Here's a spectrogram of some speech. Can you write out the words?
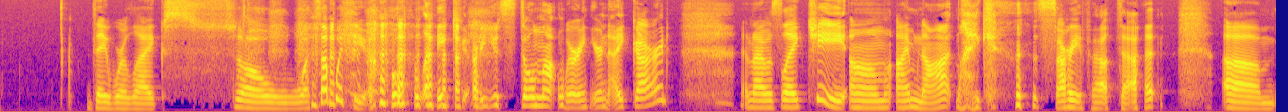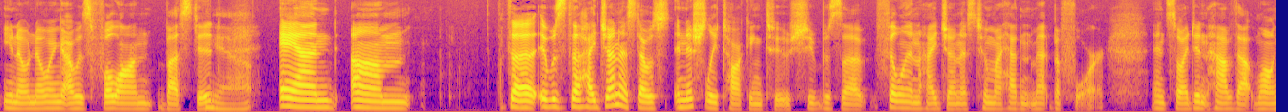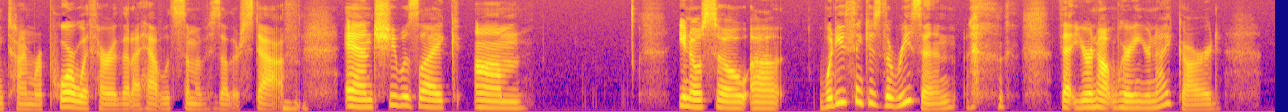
they were like. So what's up with you? like, are you still not wearing your night guard? And I was like, gee, um, I'm not. Like, sorry about that. Um, you know, knowing I was full on busted. Yeah. And um, the it was the hygienist I was initially talking to. She was a fill-in hygienist whom I hadn't met before, and so I didn't have that long time rapport with her that I have with some of his other staff. And she was like, um, you know, so uh, what do you think is the reason that you're not wearing your night guard?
